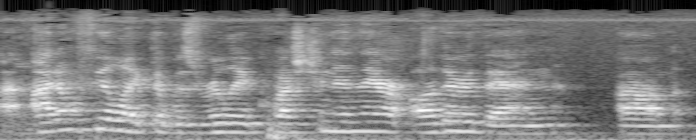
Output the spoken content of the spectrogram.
I I don't feel like there was really a question in there, other than, um,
